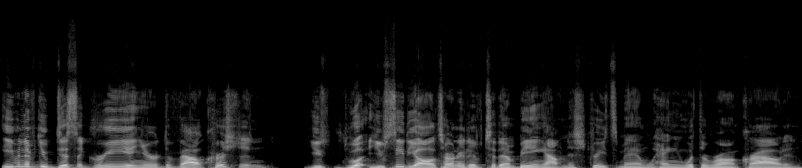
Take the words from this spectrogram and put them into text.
even if you disagree and you're a devout Christian, you what you see the alternative to them being out in the streets, man, hanging with the wrong crowd, and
